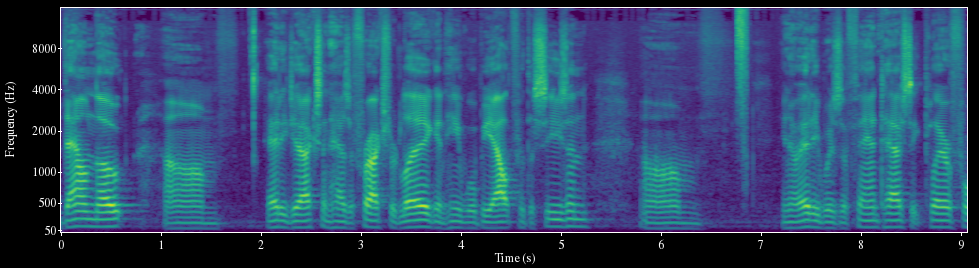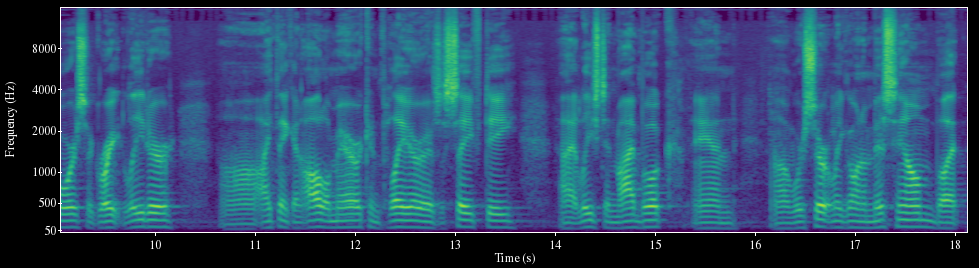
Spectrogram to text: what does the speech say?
down note, um, Eddie Jackson has a fractured leg and he will be out for the season. Um, you know, Eddie was a fantastic player for us, a great leader. Uh, I think an All-American player as a safety, uh, at least in my book, and uh, we're certainly going to miss him. But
